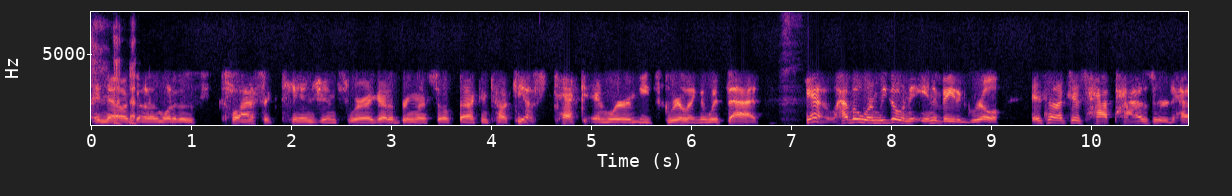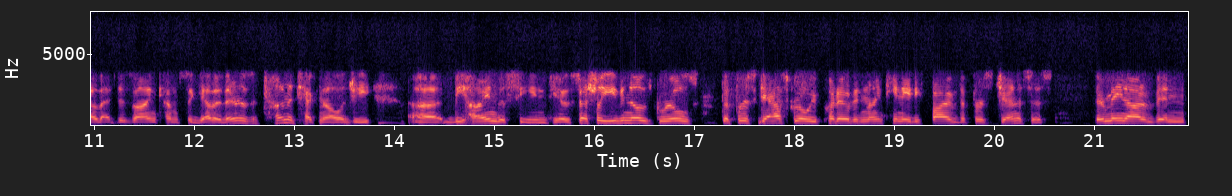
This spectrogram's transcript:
And now I've gone on one of those classic tangents where I got to bring myself back and talk, yes, tech and where it meets grilling. And with that, yeah, how about when we go and innovate a grill? It's not just haphazard how that design comes together. There is a ton of technology uh, behind the scenes, you know, especially even those grills, the first gas grill we put out in 1985, the first Genesis, there may not have been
